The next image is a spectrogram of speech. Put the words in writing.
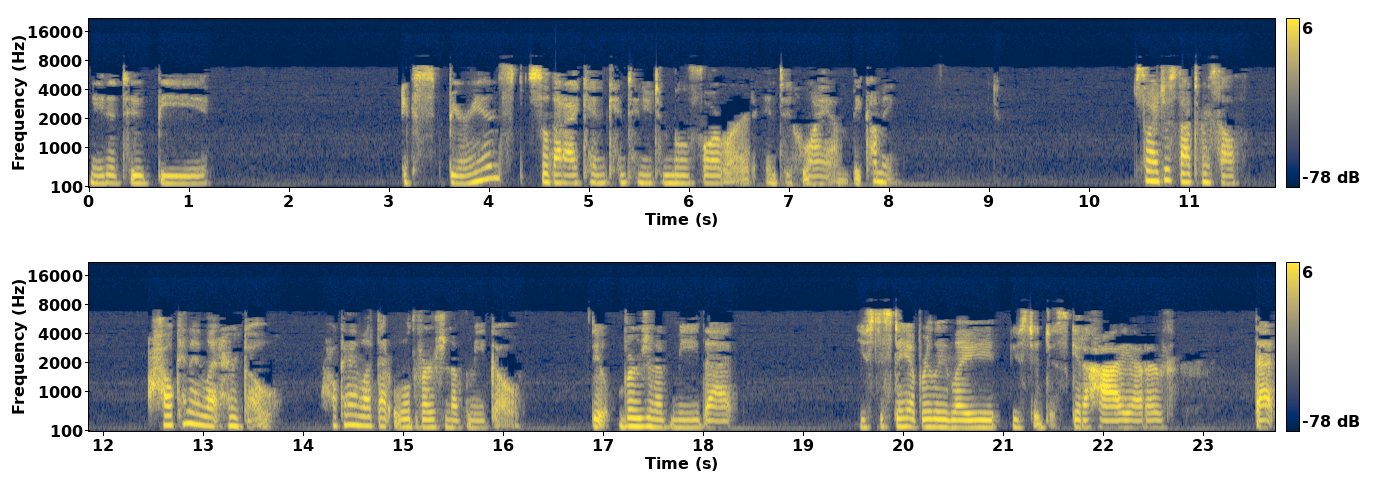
needed to be experienced so that I can continue to move forward into who I am becoming. So I just thought to myself, how can I let her go? How can I let that old version of me go? The version of me that used to stay up really late, used to just get a high out of that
